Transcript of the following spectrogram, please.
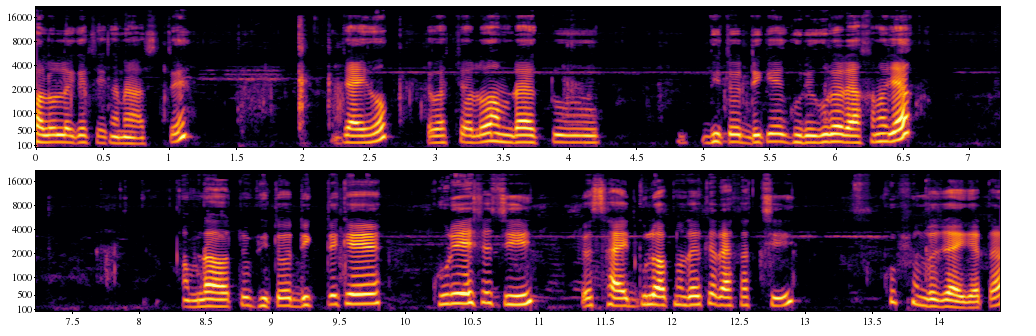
ভালো লেগেছে এখানে আসতে। যাই হোক, এবার চলো আমরা একটু ভিতর দিকে ঘুরে ঘুরে দেখানো যাক। আমরা হয়তো ভিতর দিক থেকে ঘুরে এসেছি, এবার সাইডগুলো আপনাদেরকে দেখাচ্ছি। খুব সুন্দর জায়গাটা।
